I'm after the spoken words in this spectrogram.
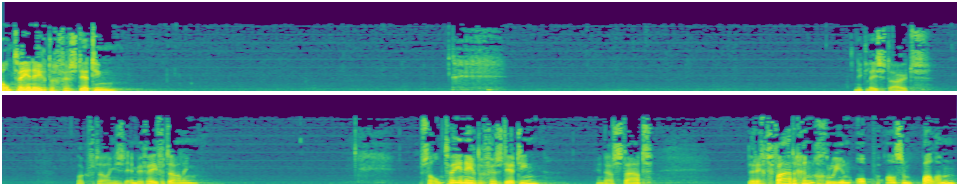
Psalm 92, vers 13. En ik lees het uit. Welke vertaling is het? MBV-vertaling. Psalm 92, vers 13. En daar staat: De rechtvaardigen groeien op als een palm.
